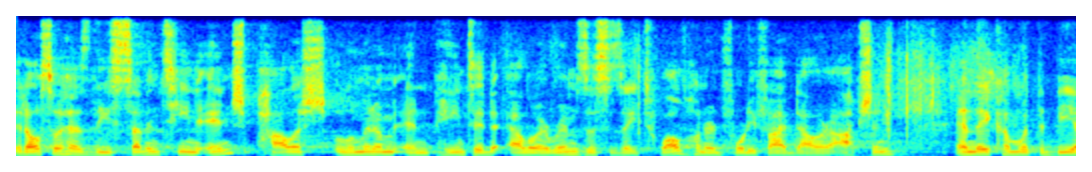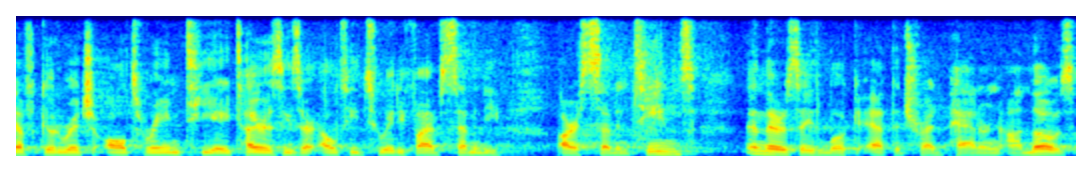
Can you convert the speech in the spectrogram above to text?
It also has the 17 inch polished aluminum and painted alloy rims. This is a $1,245 option. And they come with the BF Goodrich all-terrain TA tires. These are LT 285-70 R17s. And there's a look at the tread pattern on those.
